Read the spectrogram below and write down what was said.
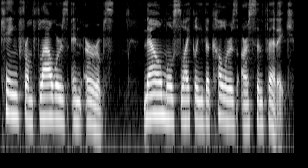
came from flowers and herbs. Now, most likely, the colors are synthetic.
